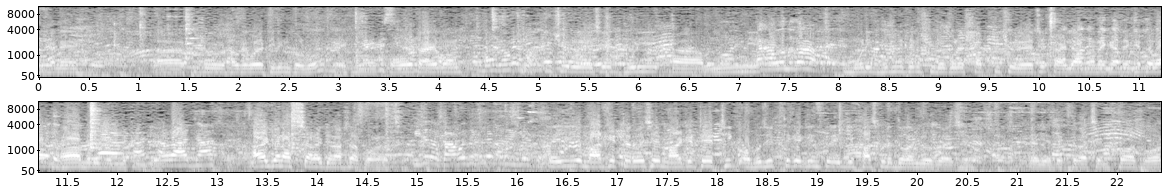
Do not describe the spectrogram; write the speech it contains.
এখানে কিছু হালকা করে টিফিন করব। এখানে পরোটা এবং কিছু রয়েছে, ভুড়ি মুড়ি মুড়ি ঘুগনি থেকে শুরু করে সব কিছু রয়েছে। চাইলে আপনারা এখান থেকে খেতে পারেন। হ্যাঁ ঘুগনি তিনটে আরেকজন আসছে, আরেকজন আসার পর আছে এই যে মার্কেটটা রয়েছে মার্কেটের ঠিক অপোজিট থেকে কিন্তু এই যে ফাস্টফুডের দোকানগুলো রয়েছে। এই যে দেখতে পাচ্ছেন, পর পর।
